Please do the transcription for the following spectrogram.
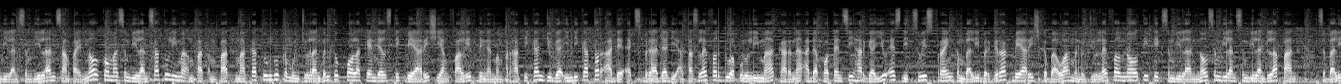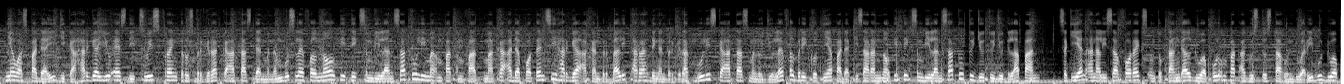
sampai 0,91544 maka tunggu kemunculan bentuk pola candlestick bearish yang valid dengan memperhatikan juga indikator ADX berada di atas level 25 karena ada potensi harga USD Swiss franc kembali bergerak bearish ke bawah menuju level 0.90998 Sebaliknya waspadai jika harga USD Swiss franc terus bergerak ke atas dan menembus level 0.91544 maka ada potensi harga akan berbalik arah dengan bergerak bullish ke atas menuju level berikutnya pada kisaran 0.91778. Sekian analisa forex untuk tanggal 24 Agustus tahun 2021.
